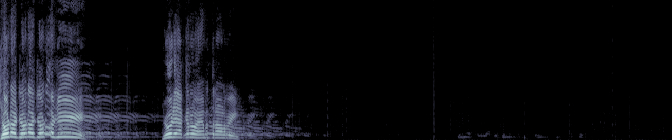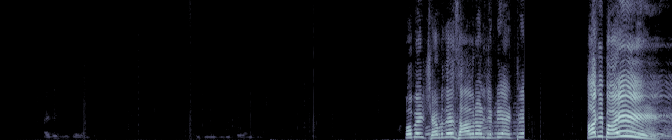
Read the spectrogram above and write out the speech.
ਜੋੜੋ ਜੋੜੋ ਜੋੜੋ ਜੀ। ਜੋੜਿਆ ਕਰੋ ਹਿੰਮਤ ਨਾਲ ਵੀ। ਉਹ ਬਈ ਸ਼ਬਦ ਦੇ ਹਿਸਾਬ ਨਾਲ ਜਿੰਨੇ ਐਂਟਰੀ ਆ ਗਈ ਭਾਈ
